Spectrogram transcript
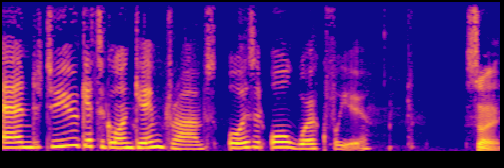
And do you get to go on game drives, or is it all work for you? So,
